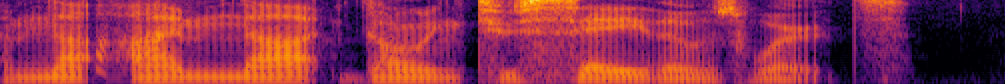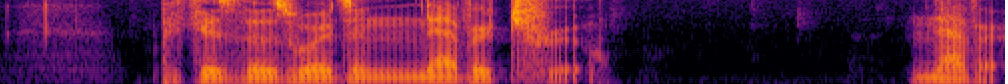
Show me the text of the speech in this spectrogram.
I'm not I'm not going to say those words because those words are never true. Never.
